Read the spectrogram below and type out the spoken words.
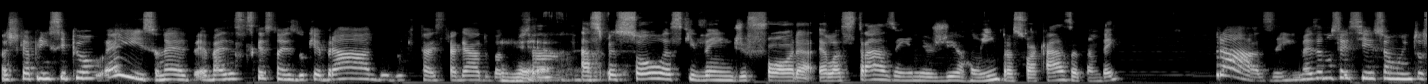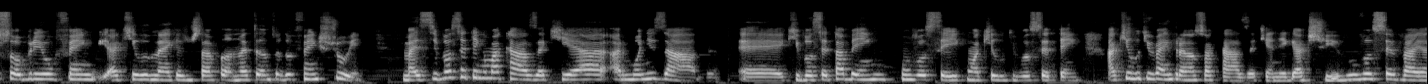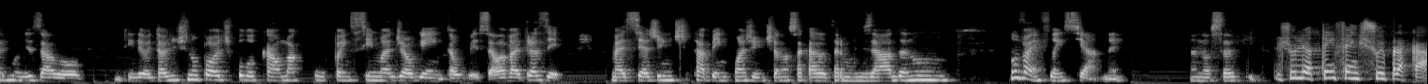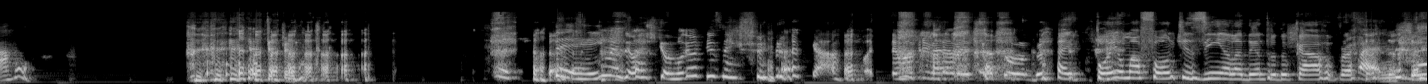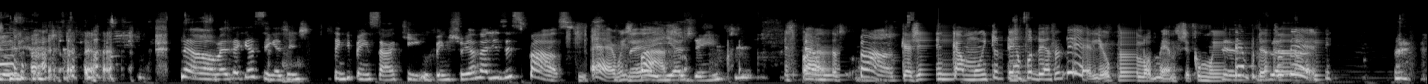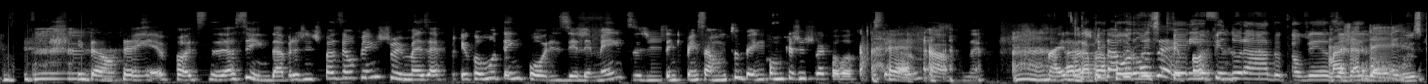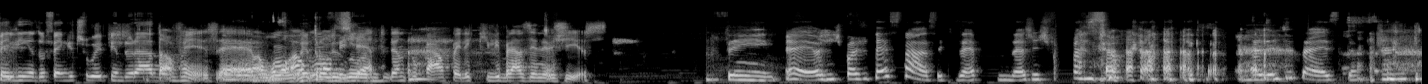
acho que a princípio é isso, né? É mais essas questões do quebrado, do que está estragado, bagunçado. É. As pessoas que vêm de fora, elas trazem energia ruim para sua casa também? trazem, mas eu não sei se isso é muito sobre o Feng, aquilo né, que a gente estava falando, não é tanto do Feng Shui. Mas se você tem uma casa que é harmonizada, é, que você está bem com você e com aquilo que você tem, aquilo que vai entrar na sua casa que é negativo, você vai harmonizar logo, entendeu? Então a gente não pode colocar uma culpa em cima de alguém, talvez, ela vai trazer. Mas se a gente está bem com a gente, a nossa casa está harmonizada, não, não vai influenciar, né? na nossa vida. Júlia, tem Feng Shui para carro? Tem, mas eu acho que eu nunca fiz Shui para carro. Pode ser uma primeira vez para tudo. Aí põe uma fontezinha lá dentro do carro para. Não, mas é que assim, a gente tem que pensar que o Feng Shui analisa espaço. É, um espaço. Né? E a gente. Espaço. É um espaço. Que a gente fica muito tempo dentro dele. Eu, pelo menos, fico muito Exato. tempo dentro dele. Então, tem, pode ser assim, dá pra gente fazer um Feng Shui, mas é porque como tem cores e elementos, a gente tem que pensar muito bem como que a gente vai colocar isso é. no carro, né? Mas ah, dá pra pôr um espelhinho pendurado, talvez. Mas já tem. Um espelhinho do Feng Shui pendurado. Talvez, é, algum, algum objeto dentro do carro para ele equilibrar as energias. Sim, é, a gente pode testar, se quiser, a gente faz o carro, a gente testa.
